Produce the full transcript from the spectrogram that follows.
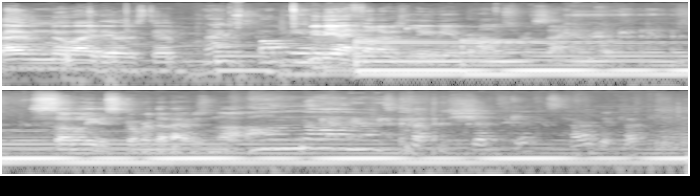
Have no idea what it's doing. Thanks, Poppy. Maybe I thought I was Louis Abrahams for a second, but suddenly discovered that I was not. Oh no, it's. Shit. It's terribly clipped.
